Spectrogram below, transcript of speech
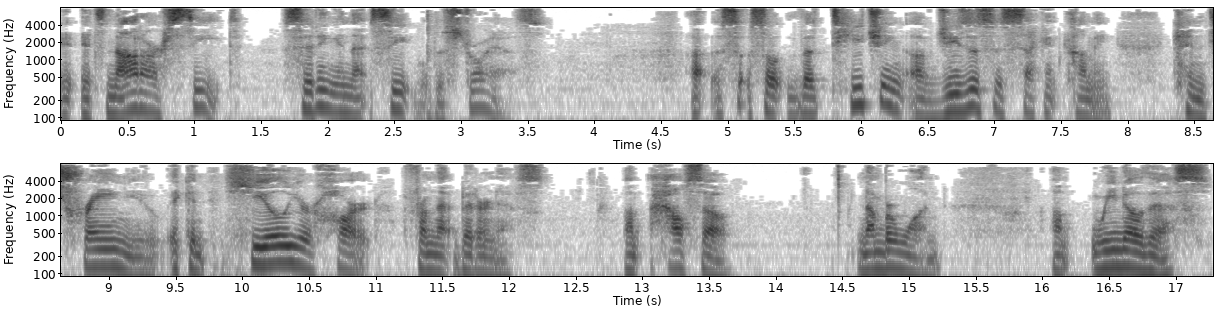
It, it's not our seat. Sitting in that seat will destroy us. Uh, so, so, the teaching of Jesus' second coming can train you. It can heal your heart from that bitterness. Um, how so? Number one, um, we know this.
